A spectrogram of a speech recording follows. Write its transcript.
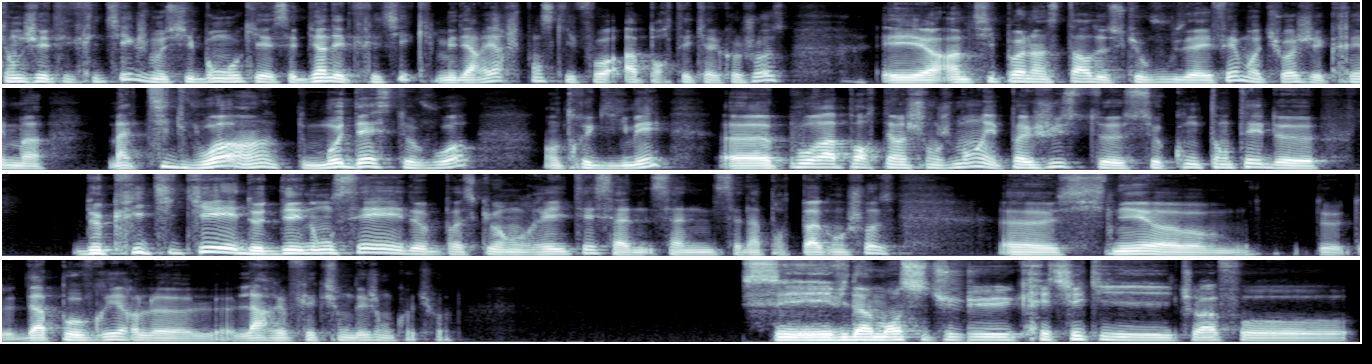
quand j'ai été critique, je me suis dit, bon, ok, c'est bien d'être critique, mais derrière, je pense qu'il faut apporter quelque chose. Et euh, un petit peu à l'instar de ce que vous avez fait, moi, tu vois, j'ai créé ma, ma petite voix, hein, modeste voix, entre guillemets, euh, pour apporter un changement et pas juste euh, se contenter de, de critiquer et de dénoncer, et de, parce qu'en réalité, ça, ça, ça n'apporte pas grand-chose, euh, si ce n'est euh, d'appauvrir la réflexion des gens, quoi, tu vois. C'est évidemment, si tu critiques, il- tu vois, faut,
